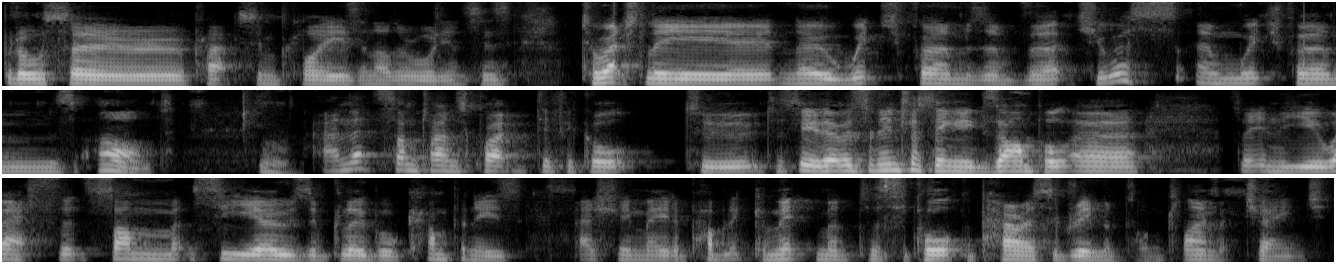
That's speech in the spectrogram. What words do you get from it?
but also perhaps employees and other audiences to actually know which firms are virtuous and which firms aren't. Mm. And that's sometimes quite difficult to, to see. There was an interesting example uh, in the US that some CEOs of global companies actually made a public commitment to support the Paris Agreement on climate change.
